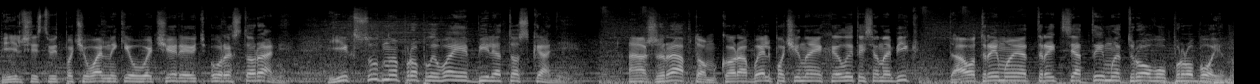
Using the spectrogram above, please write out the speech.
Більшість відпочивальників вечеряють у ресторані. Їх судно пропливає біля Тосканії. Аж раптом корабель починає хилитися на бік та отримує 30-метрову пробоїну.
